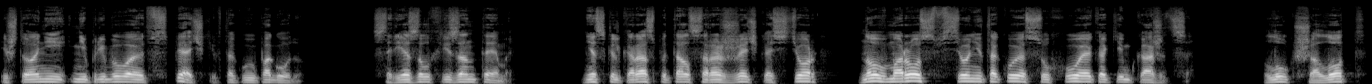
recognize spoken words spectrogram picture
и что они не пребывают в спячке в такую погоду. Срезал хризантемы. Несколько раз пытался разжечь костер, но в мороз все не такое сухое, каким кажется. Лук-шалот,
